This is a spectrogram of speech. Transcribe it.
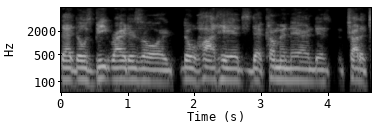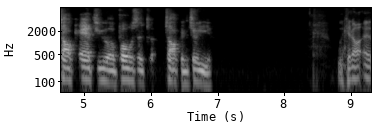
that those beat writers or those hotheads that come in there and then try to talk at you opposed to t- talking to you? We could all uh,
